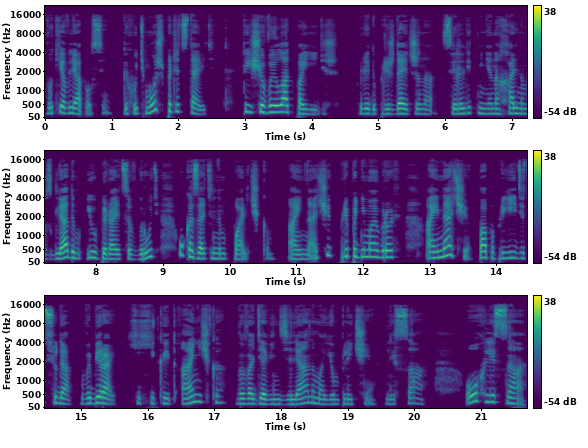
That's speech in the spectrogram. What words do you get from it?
Вот я вляпался. Ты хоть можешь представить? Ты еще в Эйлат поедешь, предупреждает жена, сверлит меня нахальным взглядом и упирается в грудь указательным пальчиком. А иначе, приподнимаю бровь, а иначе папа приедет сюда, выбирай. Хихикает Анечка, выводя вензеля на моем плече. Лиса. Ох, лиса,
